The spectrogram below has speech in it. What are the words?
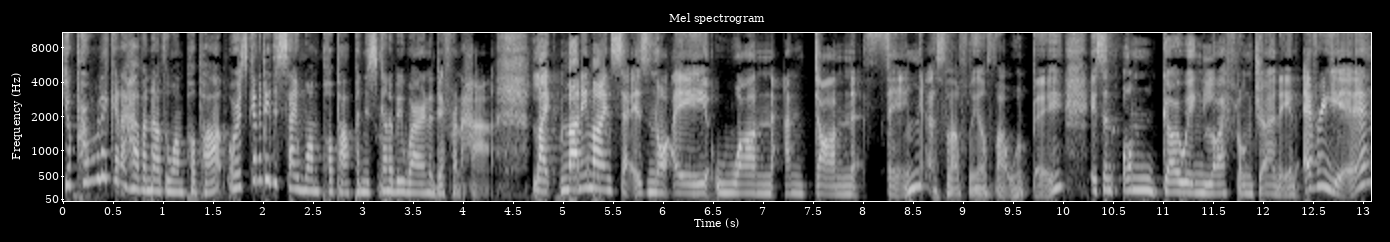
you're probably going to have another one pop up or it's going to be the same one pop up and it's going to be wearing a different hat. Like money mindset is not a one and done thing, as lovely as that would be. It's an ongoing lifelong journey. And every year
